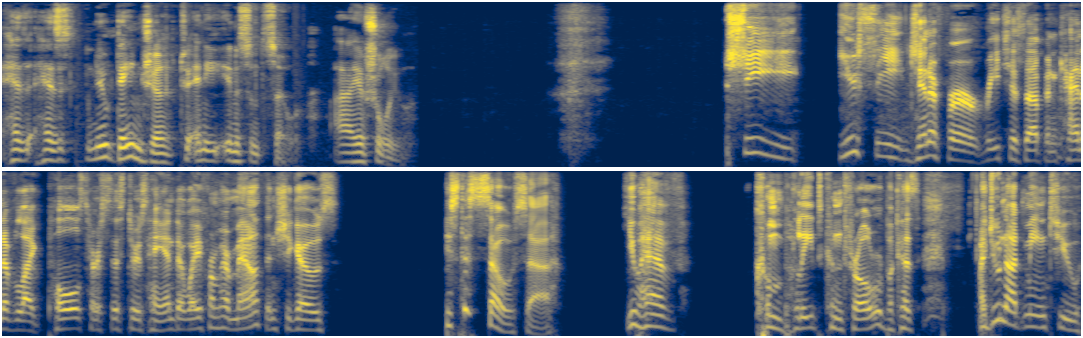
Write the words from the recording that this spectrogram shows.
has has no danger to any innocent soul. I assure you. she you see Jennifer reaches up and kind of like pulls her sister's hand away from her mouth and she goes, Is this so, sir? You have complete control? Because I do not mean to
